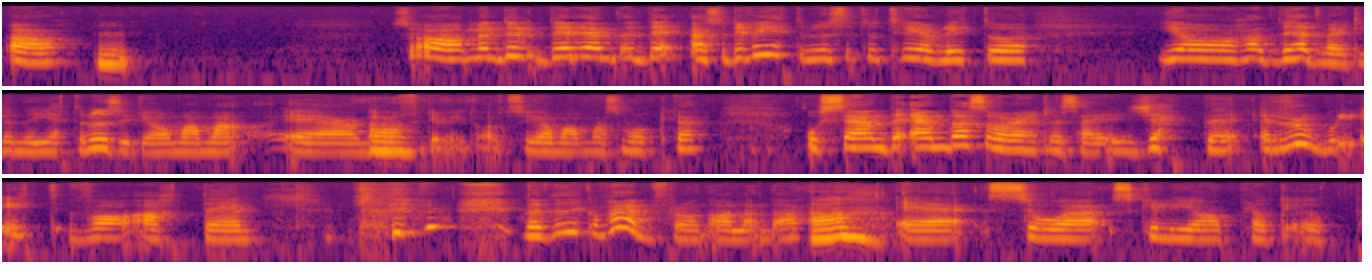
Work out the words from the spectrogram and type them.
Ja. Mm. Så ja, men det, det, det, det, alltså det var jättemysigt och trevligt och jag hade, vi hade verkligen det jättemysigt jag och mamma. Eh, För det var ju alltså jag och mamma som åkte. Och sen det enda som var verkligen så här jätteroligt var att eh, när vi kom hem från Arlanda Ja. eh, så skulle jag plocka upp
